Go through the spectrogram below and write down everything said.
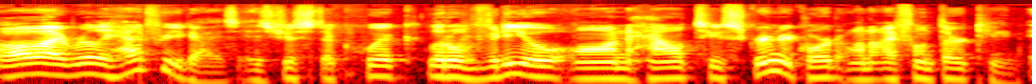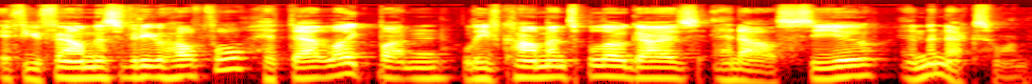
all I really had for you guys. It's just a quick little video on how to screen record on iPhone 13. If you found this video helpful, hit that like button, leave comments below guys, and I'll see you in the next one.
